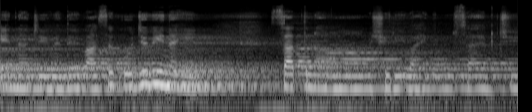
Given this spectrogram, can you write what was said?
ਇਹਨਾਂ ਜੀਵਨ ਦੇ ਵਸ ਕੁਝ ਵੀ ਨਹੀਂ। ਸਤਨਾਮ ਸ਼੍ਰੀ ਵਾਹਿਗੁਰੂ ਸਾਹਿਬ ਜੀ।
